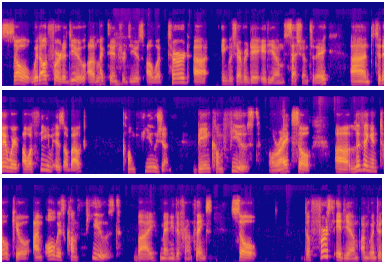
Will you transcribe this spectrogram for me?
So, without further ado, I'd like to introduce our third uh, English Everyday Idiom session today. And today, we're, our theme is about confusion being confused. All right. So, uh, living in Tokyo, I'm always confused by many different things. So, the first idiom I'm going to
